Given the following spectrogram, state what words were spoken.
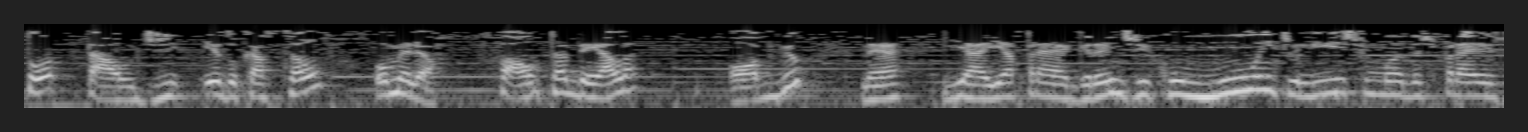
total de educação, ou melhor, falta dela, óbvio, né? E aí a Praia Grande com muito lixo, uma das praias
